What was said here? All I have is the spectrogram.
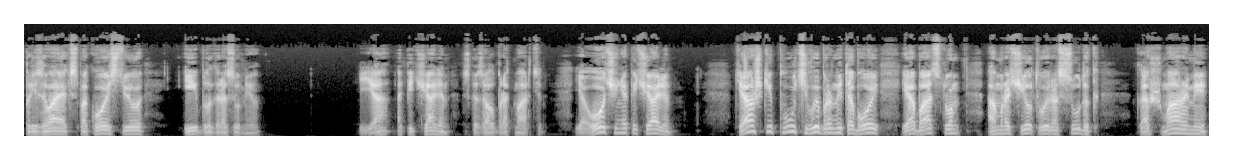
призывая к спокойствию и благоразумию. — Я опечален, — сказал брат Мартин. — Я очень опечален. Тяжкий путь, выбранный тобой и аббатством, омрачил твой рассудок кошмарами.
